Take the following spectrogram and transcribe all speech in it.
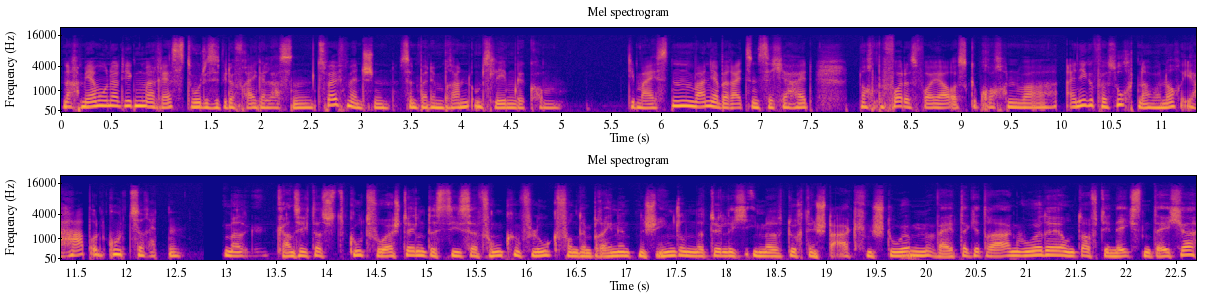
Nach mehrmonatigem Arrest wurde sie wieder freigelassen. Zwölf Menschen sind bei dem Brand ums Leben gekommen. Die meisten waren ja bereits in Sicherheit, noch bevor das Feuer ausgebrochen war. Einige versuchten aber noch, ihr Hab und Gut zu retten. Man kann sich das gut vorstellen, dass dieser Funkenflug von den brennenden Schindeln natürlich immer durch den starken Sturm weitergetragen wurde und auf die nächsten Dächer.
